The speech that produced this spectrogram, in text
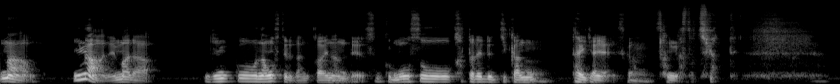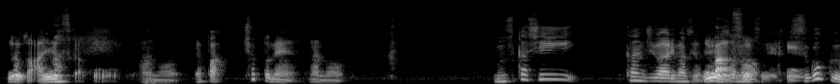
まあ、今はね、まだ原稿を直してる段階なんで、すごく妄想を語れる時間うん。帯じゃないですか、うん。3月と違って。なんかありますか？こあの、やっぱ、ちょっとね、あの、難しい感じはありますよね。そすね。うん。すごく、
